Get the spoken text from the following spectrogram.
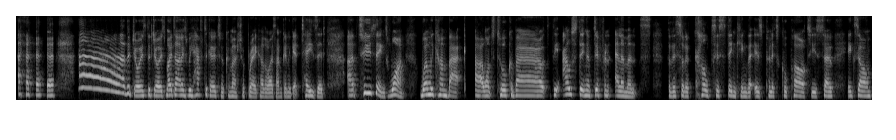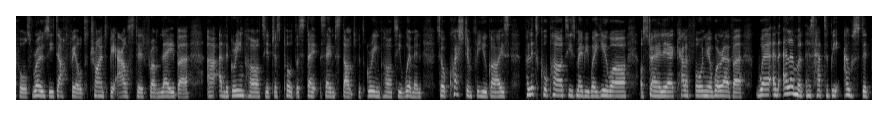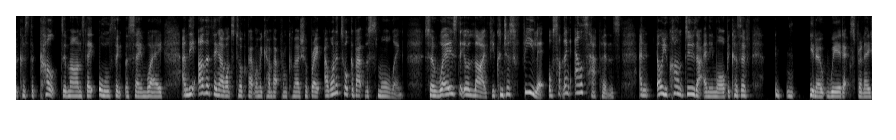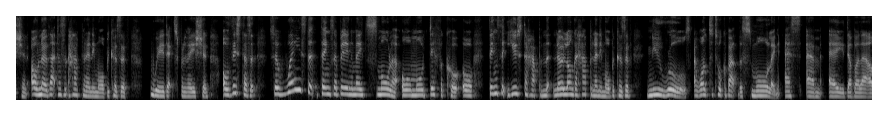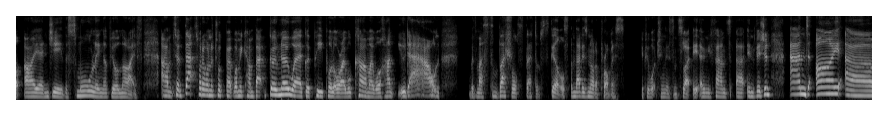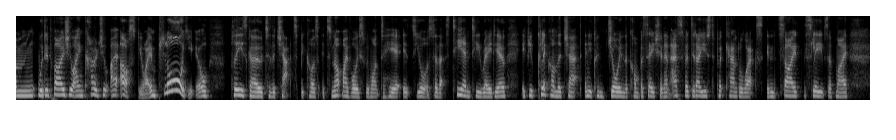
ah, the joys, the joys. My darlings, we have to go to a commercial break. Otherwise, I'm going to get tasered. Uh, two things. One, when we come back, I want to talk about the ousting of different elements for this sort of cultist thinking that is political parties. So, examples Rosie Duffield trying to be ousted from Labour, uh, and the Green Party have just pulled the same stunt with Green Party women. So, a question for you guys political parties, maybe where you are, Australia, California, wherever, where an element has had to be ousted because the cult demands they all think the same way. And the other thing I want to talk about when we come back from commercial break, I want to talk about the smalling. So, ways that your life, you can just feel it or something else happens. And oh, you can't do that anymore because of, you know, weird explanation. Oh, no, that doesn't happen anymore because of weird explanation. Oh, this doesn't. So, ways that things are being made smaller or more difficult, or things that used to happen that no longer happen anymore because of new rules. I want to talk about the smalling, S M A L L I N G, the smalling of your life. Um, so, that's what I want to talk about when we come back. Go nowhere, good people, or I will come, I will hunt you down with my special set of skills. And that is not a promise if you're watching this on slightly OnlyFans uh, in vision. And I um, would advise you, I encourage you, I ask you, I implore you, please go to the chat because it's not my voice we want to hear, it's yours. So that's TNT Radio. If you click on the chat and you can join the conversation. And as for did I used to put candle wax inside the sleeves of my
